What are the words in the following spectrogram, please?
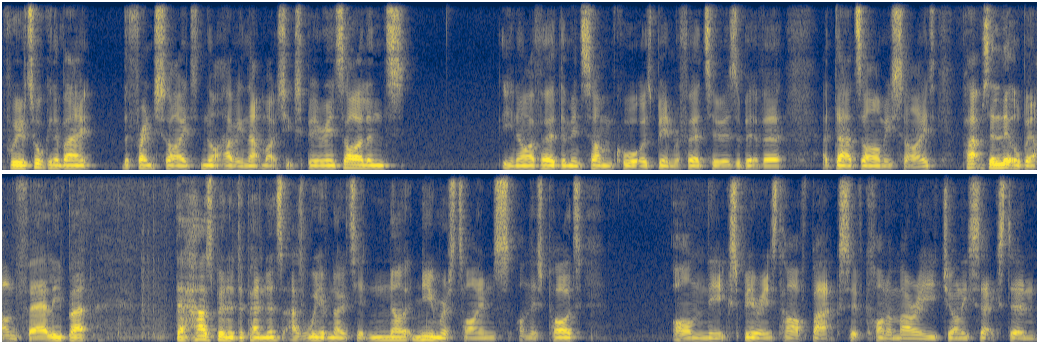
If we were talking about the French side not having that much experience, Ireland, you know, I've heard them in some quarters being referred to as a bit of a, a dad's army side, perhaps a little bit unfairly, but there has been a dependence, as we have noted no, numerous times on this pod, on the experienced halfbacks of Conor Murray, Johnny Sexton,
